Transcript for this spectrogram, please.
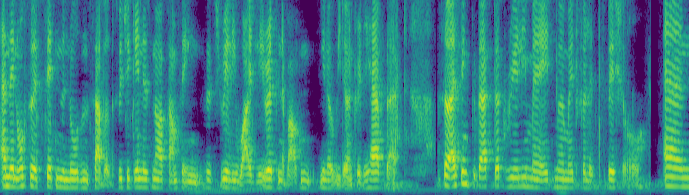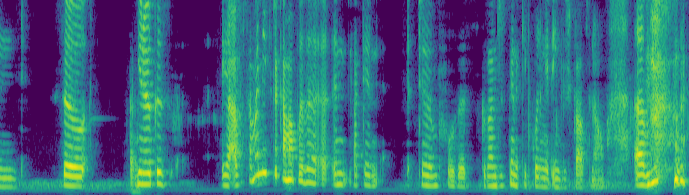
And then also it's set in the northern suburbs which again is not something that's really widely written about. And you know we don't really have that. So i think that that really made mermaid fillet special. And so you know, because yeah, someone needs to come up with a, a like a, a term for this because I'm just gonna keep calling it English Kaaps now, um,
